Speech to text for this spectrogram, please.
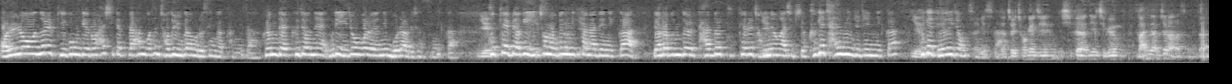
언론을 비공개로 하시겠다 한 것은 저도 유감으로 생각합니다. 그런데 그 전에 우리 이종걸 의원님 뭐라 그러셨습니까? 예. 국회 벽이 2,500m나 되니까 여러분들 다들 국회를 점령하십시오. 그게 자유민주주의입니까? 예. 그게 대의 정치입니까? 알겠습니다. 저희 정해진 시간이 지금 많이 남진 않았습니다.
